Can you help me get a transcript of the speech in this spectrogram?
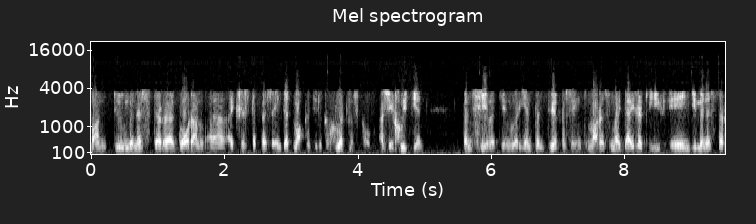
van toe minister uh, Gordon uh, uitgestip is en dit maak natuurlik 'n groot verskil as jy groei teen 0.7 teenoor 1.2%, maar is vir my duidelik hier en die minister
